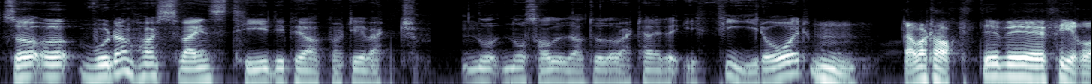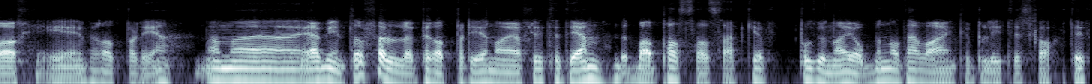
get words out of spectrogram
Så og, hvordan har Sveins tid i Piratpartiet vært? Nå, nå sa du da at du hadde vært her i fire år. Mm. Jeg har vært aktiv i fire år i Piratpartiet. Men eh, jeg begynte å følge Piratpartiet når jeg flyttet hjem. Det bare passa seg ikke pga. jobben at jeg var egentlig politisk aktiv.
